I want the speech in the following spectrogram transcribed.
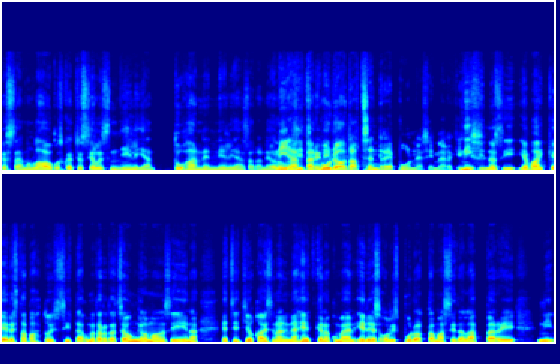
jossain mun laukussa, että jos siellä olisi 4400 euron Niin, ja sitten sä pudotat sen repun esimerkiksi. niin, no, ja vaikka edes tapahtuisi sitä, kun mä tarkoitan, että se ongelma on siinä, että sitten jokaisena niinä hetkenä, kun mä en edes olisi pudottamassa sitä läppäriä, niin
